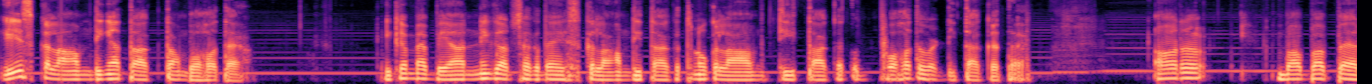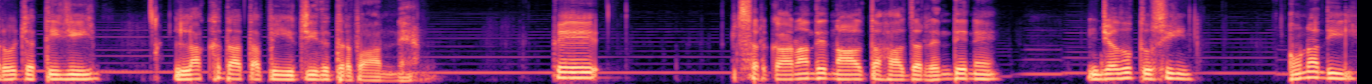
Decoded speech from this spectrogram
ਇਸ ਕਲਾਮ ਦੀਆਂ ਤਾਕਤਾਂ ਬਹੁਤ ਹੈ ਠੀਕ ਹੈ, ਮੈਂ ਬਿਆਨ ਨਹੀਂ ਕਰ ਸਕਦਾ ਇਸ ਕਲਾਮ ਦੀ ਤਾਕਤ ਨੂੰ। ਕਲਾਮ ਦੀ ਤਾਕਤ ਬਹੁਤ ਵੱਡੀ ਤਾਕਤ ਹੈ। ਔਰ ਬਾਬਾ ਭੈਰੋ ਜੱਤੀ ਜੀ, ਲੱਖ ਦਾਤਾ ਪੀਰ ਜੀ ਦੇ ਦਰਬਾਰ ਨੇ। ਤੇ ਸਰਕਾਰਾਂ ਦੇ ਨਾਲ ਤਾਂ ਹਾਜ਼ਰ ਰਹਿੰਦੇ ਨੇ। ਜਦੋਂ ਤੁਸੀਂ ਉਹਨਾਂ ਦੀ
